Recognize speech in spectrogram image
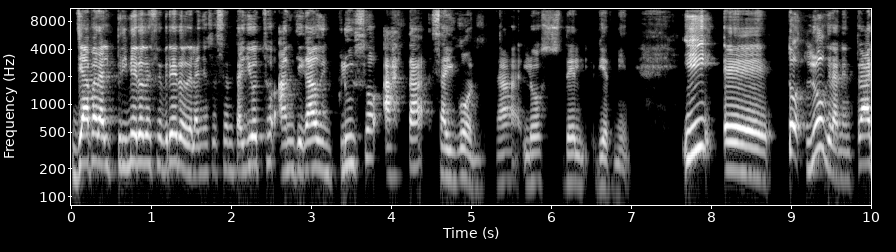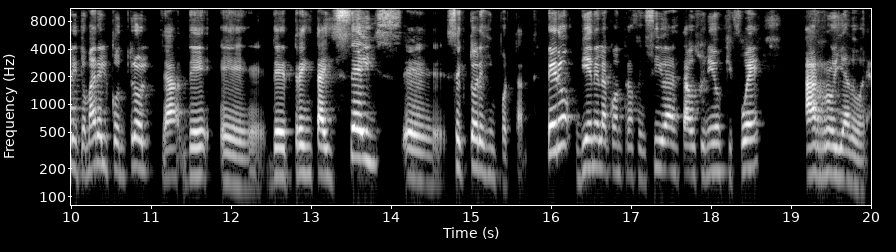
ya para el primero de febrero del año 68 han llegado incluso hasta Saigón, los del Viet Minh. Y logran entrar y tomar el control De, 36 eh, eh, sectores importantes. Pero viene la contraofensiva de Estados Unidos que fue arrolladora.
